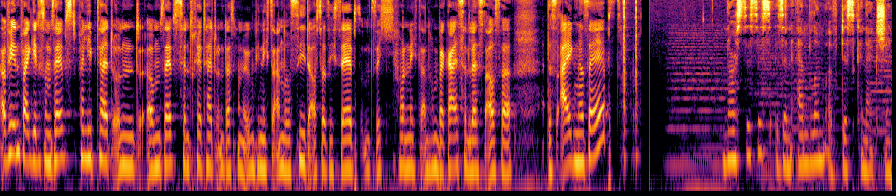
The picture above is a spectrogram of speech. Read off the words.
Auf jeden Fall geht es um Selbstverliebtheit und um Selbstzentriertheit und dass man irgendwie nichts anderes sieht außer sich selbst und sich von nichts anderem begeistern lässt außer das eigene Selbst. Narcissus is an emblem of disconnection.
